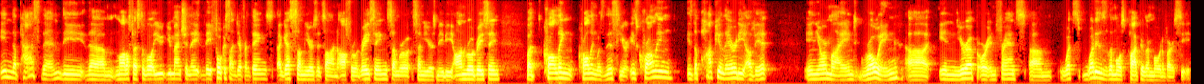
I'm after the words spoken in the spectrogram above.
in the past, then the the model festival, you you mentioned they they focus on different things. I guess some years it's on off road racing, some ro- some years maybe on road racing. But crawling crawling was this year. Is crawling is the popularity of it in your mind growing uh, in Europe or in France? Um, what's what is the most popular mode of RC?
